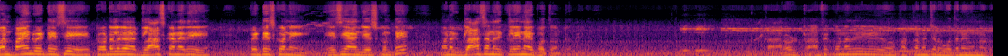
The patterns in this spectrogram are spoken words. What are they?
వన్ పాయింట్ పెట్టేసి టోటల్గా గ్లాస్కి అనేది పెట్టేసుకొని ఏసీ ఆన్ చేసుకుంటే మనకు గ్లాస్ అనేది క్లీన్ అయిపోతూ ఉంటుంది. కారు ట్రాఫిక్ ఉన్నది పక్క నుంచి పోతూనే ఉన్నాడు.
